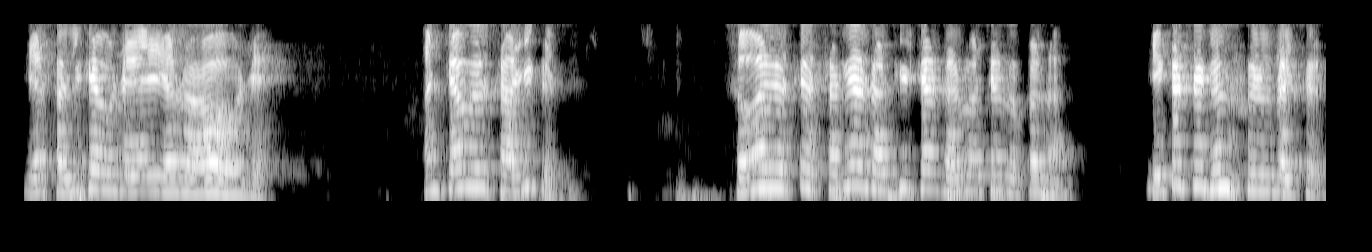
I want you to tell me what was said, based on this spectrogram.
या तालुक्यामध्ये या गावामध्ये. आहे आणि त्यामुळे साहजिकच समाजाच्या सगळ्या जातीच्या धर्माच्या लोकांना एकत्र घेऊन फिरत जायचं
